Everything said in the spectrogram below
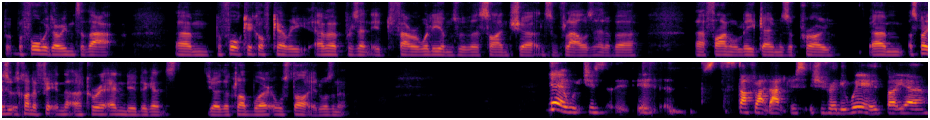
but before we go into that, um, before kickoff, Kerry Emma presented Fara Williams with a signed shirt and some flowers ahead of her, her final league game as a pro. Um, I suppose it was kind of fitting that her career ended against you know the club where it all started, wasn't it? Yeah, which is it- stuff like that. Just it's just really weird. But yeah,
